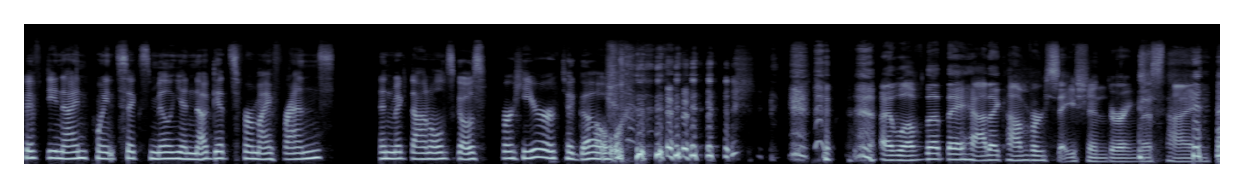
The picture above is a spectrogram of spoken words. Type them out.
"Fifty nine point six million nuggets for my friends." And McDonald's goes, "For here or to go." I love that they had a conversation during this time.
